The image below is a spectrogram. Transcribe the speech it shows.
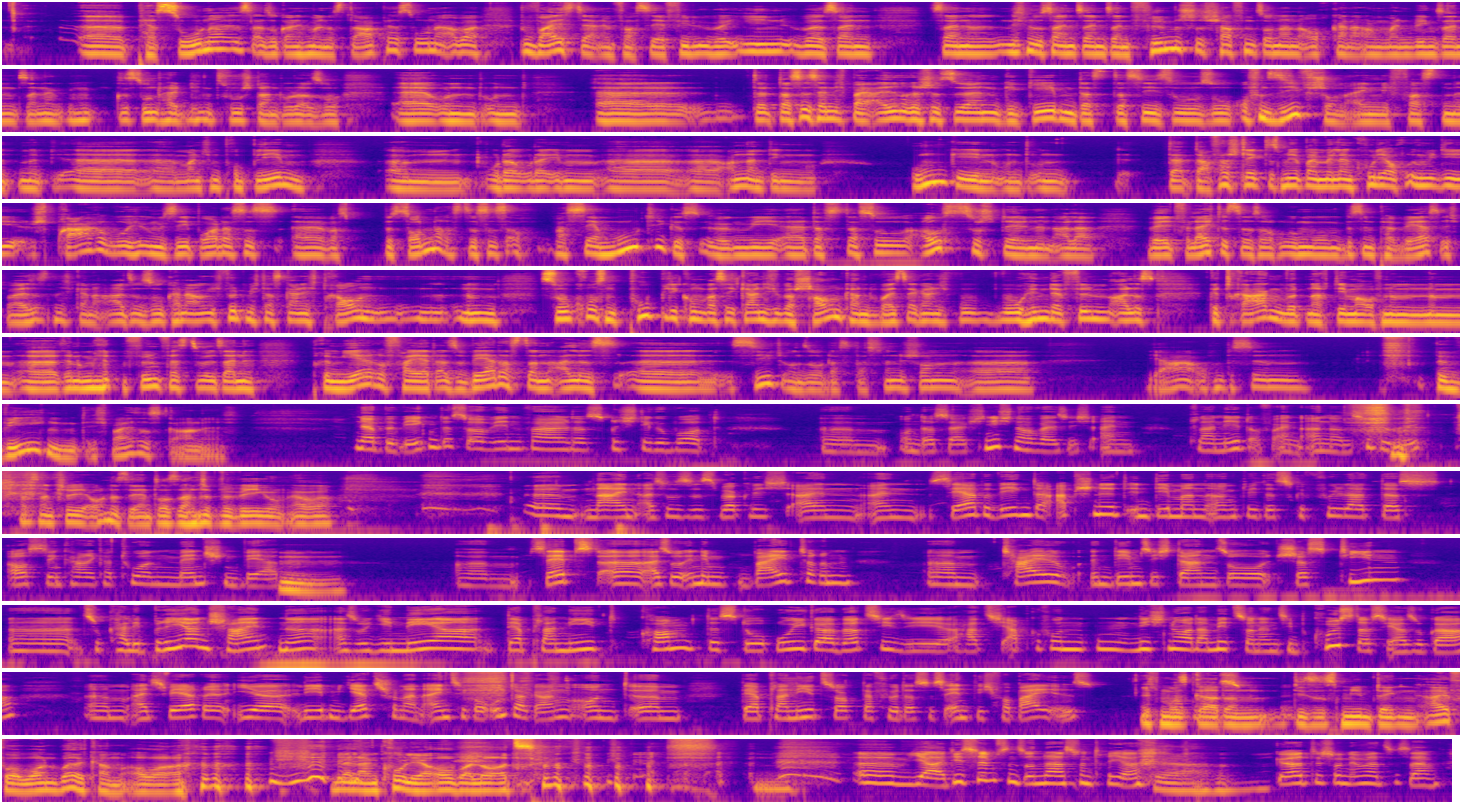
äh, Persona ist, also gar nicht mal eine Star-Persona, aber du weißt ja einfach sehr viel über ihn, über sein, seine, nicht nur sein, sein, sein filmisches Schaffen, sondern auch, keine Ahnung, meinetwegen seinen, seinen gesundheitlichen Zustand oder so. Äh, und, und äh, das ist ja nicht bei allen Regisseuren gegeben, dass, dass sie so, so offensiv schon eigentlich fast mit, mit äh, äh, manchen Problemen ähm, oder, oder eben äh, äh, anderen Dingen umgehen und, und da, da verschlägt es mir bei Melancholia auch irgendwie die Sprache, wo ich irgendwie sehe, boah, das ist äh, was Besonderes, das ist auch was sehr Mutiges irgendwie, äh, das, das so auszustellen in aller Welt. Vielleicht ist das auch irgendwo ein bisschen pervers, ich weiß es nicht, keine Ahnung. Also so, keine Ahnung, ich würde mich das gar nicht trauen, einem so großen Publikum, was ich gar nicht überschauen kann. Du weißt ja gar nicht, wo, wohin der Film alles getragen wird, nachdem er auf einem, einem äh, renommierten Filmfestival seine Premiere feiert. Also wer das dann alles äh, sieht und so, das, das finde ich schon. Äh, ja, auch ein bisschen bewegend. Ich weiß es gar nicht. Ja, bewegend ist auf jeden Fall das richtige Wort. Ähm, und das sage ich nicht nur, weil sich ein Planet auf einen anderen zubewegt. das ist natürlich auch eine sehr interessante Bewegung, aber. ähm, nein, also es ist wirklich ein, ein sehr bewegender Abschnitt, in dem man irgendwie das Gefühl hat, dass aus den Karikaturen Menschen werden. Mhm. Ähm, selbst, äh, also in dem weiteren ähm, Teil, in dem sich dann so Justine äh, zu kalibrieren scheint, ne? Also je näher der Planet kommt, desto ruhiger wird sie. Sie hat sich abgefunden, nicht nur damit, sondern sie begrüßt das ja sogar, ähm, als wäre ihr Leben jetzt schon ein einziger Untergang und ähm, der Planet sorgt dafür, dass es endlich vorbei ist. Ich muss gerade an dieses Meme denken. I for one welcome our Melancholia Overlords. ähm, ja, die Simpsons und Lars von Trier. Ja. Gehörte schon immer zusammen.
